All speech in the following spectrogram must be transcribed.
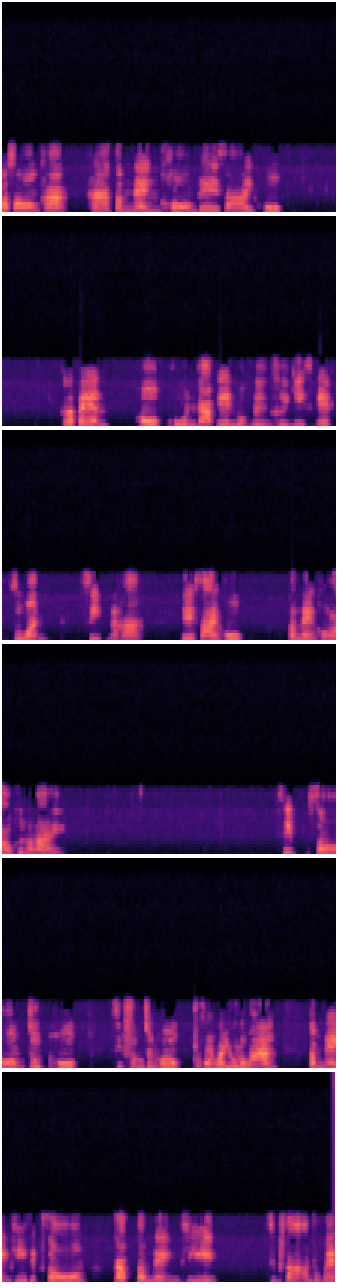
ข้อ 2 ค่ะ หาตำแหน่งของเดไซน์6ก็จะเป็น 6คูณกับ n บวก1คือ21ส่วน10นะคะเดไซน์6ตำแหน่งของเราคือเท่าไหร่12.6 12.6ก็แสดงว่าอยู่ระหว่างตำแหน่งที่12กับตำแหน่งที่13ถูกไหม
